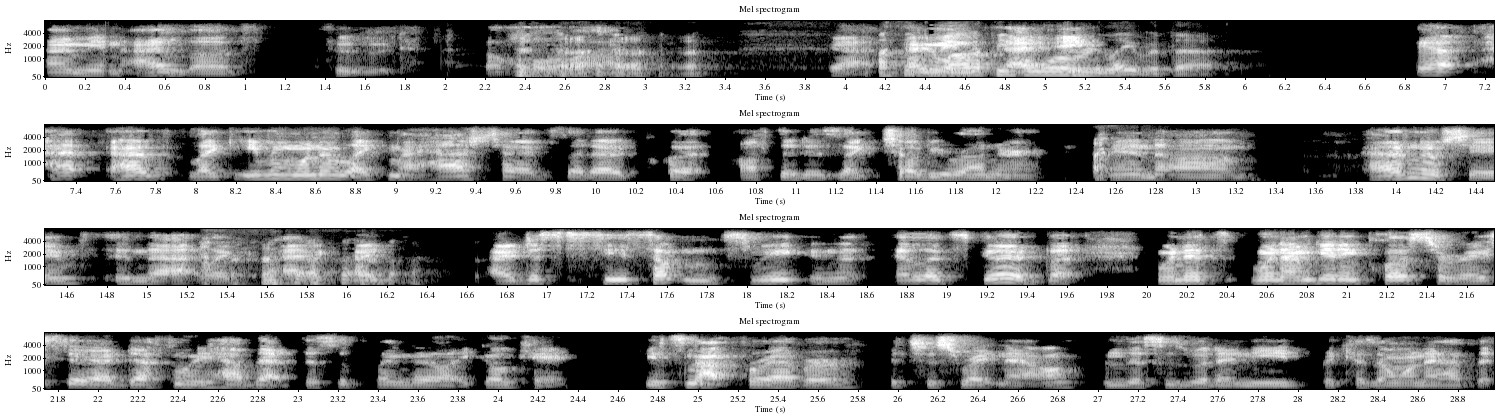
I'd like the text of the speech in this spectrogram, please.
I mean, I love food a whole lot. Yeah, I think I a mean, lot of people I, will relate with that. Yeah, I have like even one of like my hashtags that I would put often is like chubby runner, and um, I have no shame in that. Like, I, I I just see something sweet and it, it, looks good. But when it's when I'm getting close to race day, I definitely have that discipline to like, okay, it's not forever. It's just right now, and this is what I need because I want to have the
